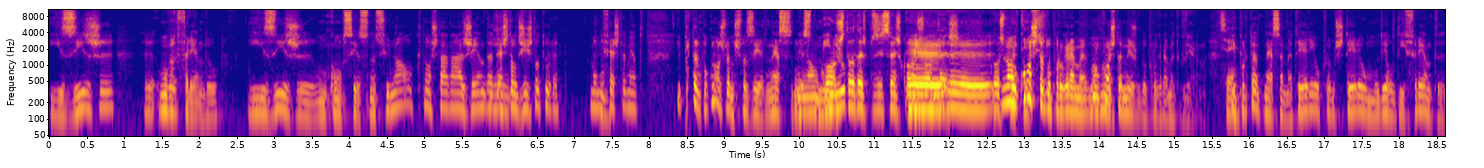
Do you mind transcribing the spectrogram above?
exige um referendo e exige um consenso nacional que não está na agenda desta legislatura manifestamente. E, portanto, o que nós vamos fazer nesse, nesse não domínio... Não consta das posições conjuntas uh, uh, Não consta do programa, não uhum. consta mesmo do programa de governo. Sim. E, portanto, nessa matéria, o que vamos ter é um modelo diferente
